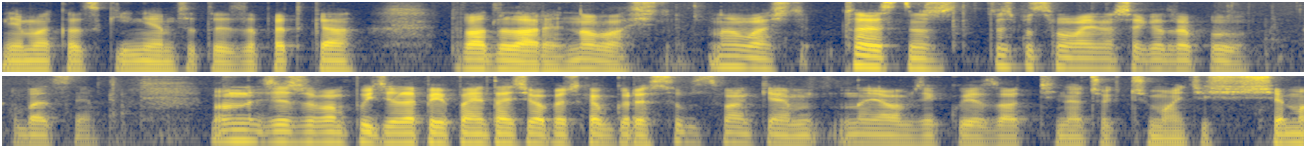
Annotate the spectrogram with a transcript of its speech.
nie ma kocki, nie wiem co to jest za petka. 2 dolary, no właśnie, no właśnie. To jest, nasz, to jest podsumowanie naszego dropu obecnie. Mam nadzieję, że wam pójdzie lepiej. Pamiętajcie łapeczka w górę, sub z dzwonkiem. No ja wam dziękuję za odcineczek. Trzymajcie się, siema.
